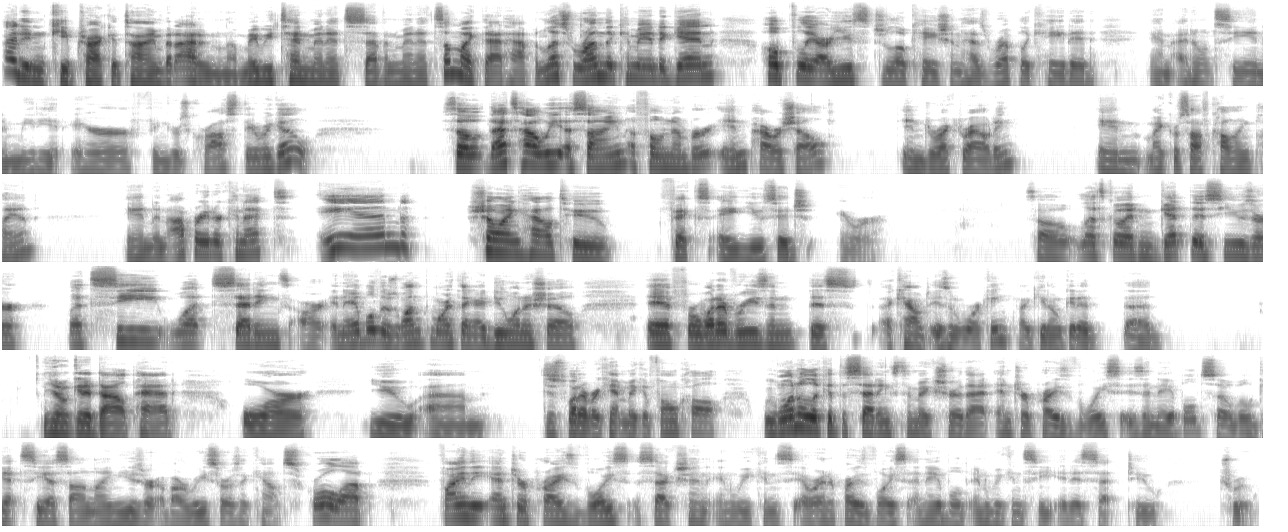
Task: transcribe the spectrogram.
I didn't keep track of time, but I don't know, maybe 10 minutes, 7 minutes, something like that happened. Let's run the command again. Hopefully our usage location has replicated and I don't see an immediate error. Fingers crossed. There we go. So that's how we assign a phone number in PowerShell in direct routing in Microsoft Calling Plan and an Operator Connect and showing how to fix a usage error. So let's go ahead and get this user. Let's see what settings are enabled. There's one more thing I do want to show. If for whatever reason this account isn't working, like you don't get a, a you don't get a dial pad or you um, just whatever can't make a phone call, we want to look at the settings to make sure that enterprise voice is enabled. So we'll get CS Online user of our resource account, scroll up, find the enterprise voice section, and we can see our enterprise voice enabled, and we can see it is set to true.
